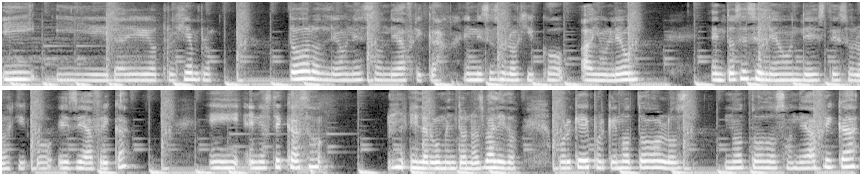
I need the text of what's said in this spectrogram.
Y, daré otro ejemplo. Todos los leones son de África. En ese zoológico hay un león. Entonces el león de este zoológico es de África. Y en este caso el argumento no es válido. ¿Por qué? Porque no todos los no todos son de África,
